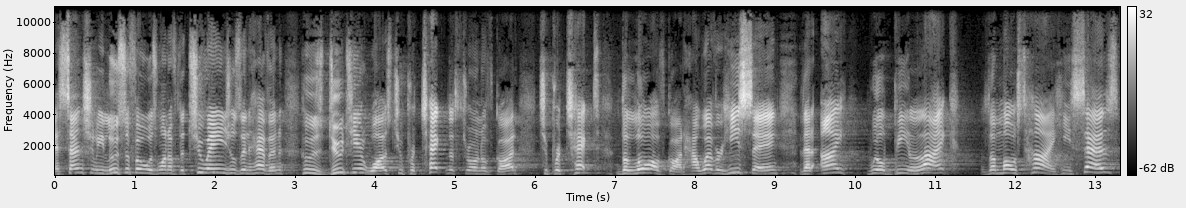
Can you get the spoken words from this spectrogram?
Essentially, Lucifer was one of the two angels in heaven whose duty it was to protect the throne of God, to protect the law of God. However, he's saying that I will be like the Most High. He says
